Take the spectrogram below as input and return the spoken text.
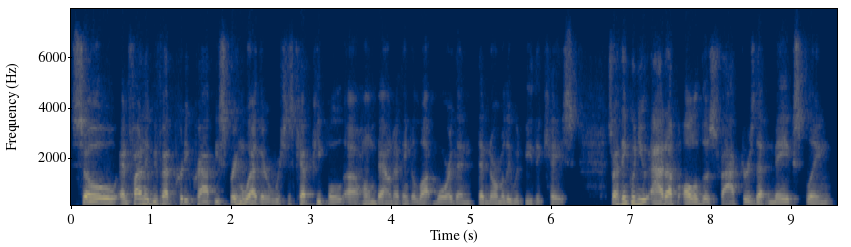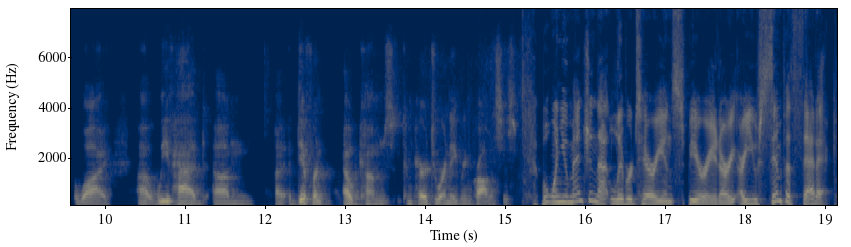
So, and finally, we've had pretty crappy spring weather, which has kept people uh, homebound, I think, a lot more than, than normally would be the case. So, I think when you add up all of those factors, that may explain why uh, we've had um, uh, different outcomes compared to our neighboring provinces. But when you mention that libertarian spirit, are, are you sympathetic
